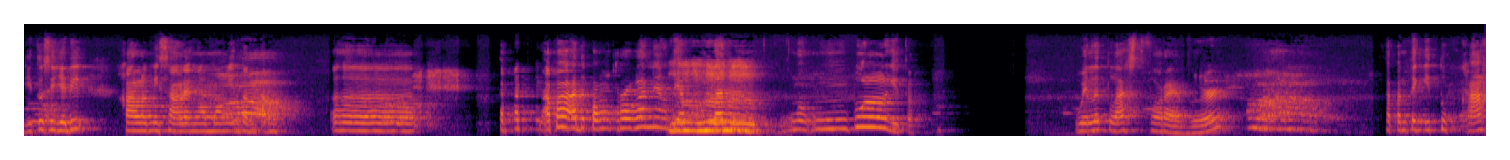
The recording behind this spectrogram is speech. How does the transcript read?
Gitu sih. Jadi kalau misalnya ngomongin tentang uh, apa ada tongkrongan yang tiap bulan mm -hmm ngumpul gitu. Will it last forever? Sepenting itukah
